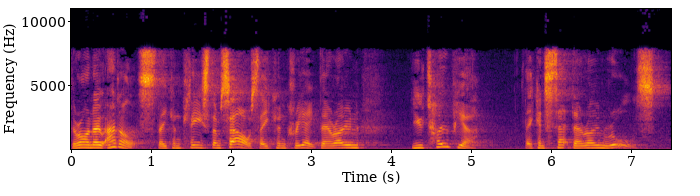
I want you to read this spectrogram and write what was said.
there are no adults. They can please themselves. They can create their own utopia they can set their own rules.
